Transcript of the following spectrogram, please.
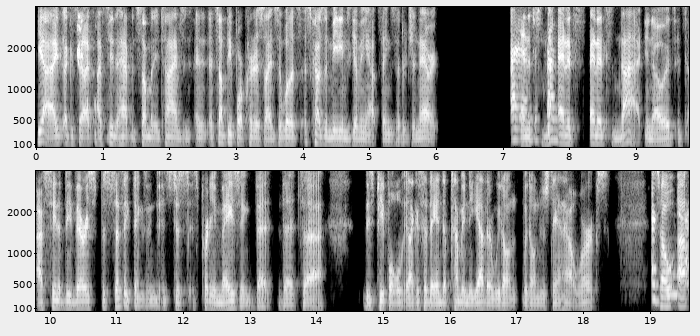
Yeah, I, like I said, I've, I've seen it happen so many times, and, and, and some people are criticizing. Well, it's it's because the medium's giving out things that are generic. I and understand. it's not, and it's and it's not. You know, it, it's I've seen it be very specific things, and it's just it's pretty amazing that that uh, these people, like I said, they end up coming together. We don't we don't understand how it works. I so uh,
